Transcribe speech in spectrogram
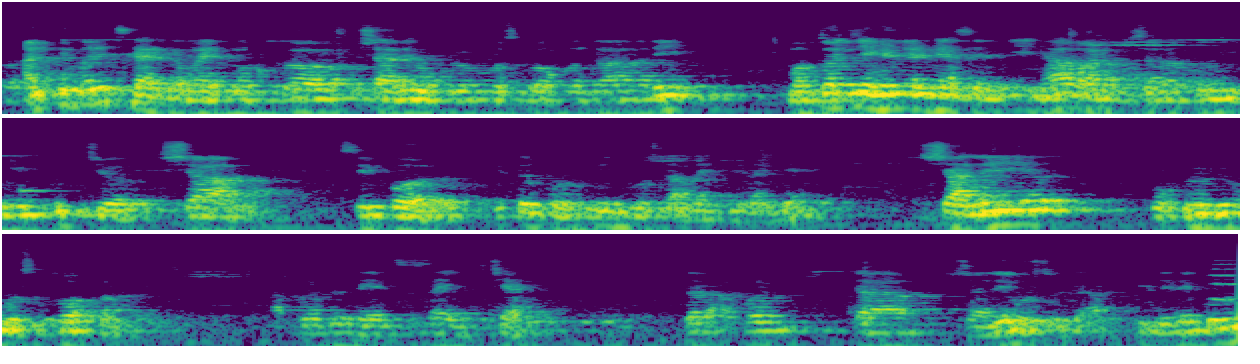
आणखी बरेच कार्यक्रम आहेत. मग शालेय उपयोग वस्तू आपण आणि महत्वाची हे त्यांनी असेल की ह्या वाढदिवसाला कोणीही उच्च शाल श्रीफळ इतर कोणतीही गोष्ट आणायची नाहीये. शालेय उपयोगी वस्तू आपण आणायची. आपल्याला जर द्यायचं काही इच्छा आहे तर आपण त्या शालेय वस्तू द्या की जेणेकरून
